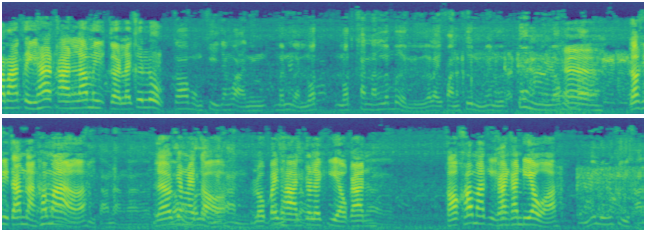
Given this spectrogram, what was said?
ประมาณสี่ห้าคันแล้วมีเกิดอะไรขึ้นลูก ก็ผมขี่จังหวะหนึ่งมันเหมือนรถรถคันนั้นระเบิดหรืออะไรควันขึ้นไม่รู้ตุ้มหนึงแล้วผเอมก็อ เราขี่ตามหลังเข้ามาเหรอ ขี่ตามหลังมาครับแล้วยังไงต่อ ผมก็หลบไม่ทันก็เลยเกี่ยวกัน ใช่ครับเขาเข้ามากี่คันคันเดียวเหรอ ผมไม่รู้กี่คัน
